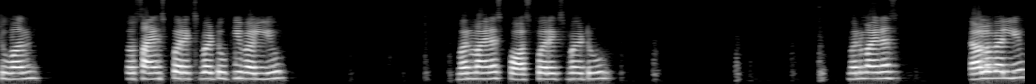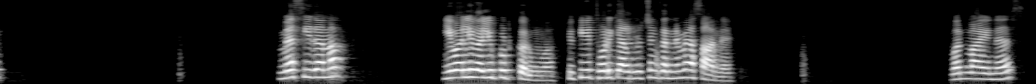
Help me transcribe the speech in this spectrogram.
to one. तो sine square x by two की value one minus cos square x by two. One minus डालो वैल्यू। मैं सीधा ना ये वाली वैल्यू पुट करूँगा, क्योंकि ये थोड़ी कैलकुलेशन करने में आसान है। One minus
